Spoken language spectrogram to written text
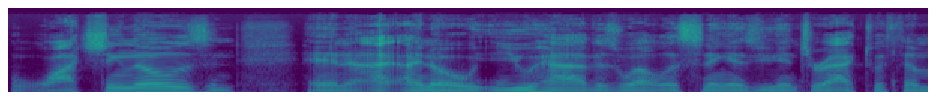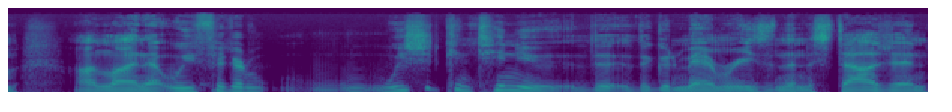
watching those, and and I, I, know you have as well, listening as you interact with them online. That we figured we should continue the the good memories and the nostalgia, and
